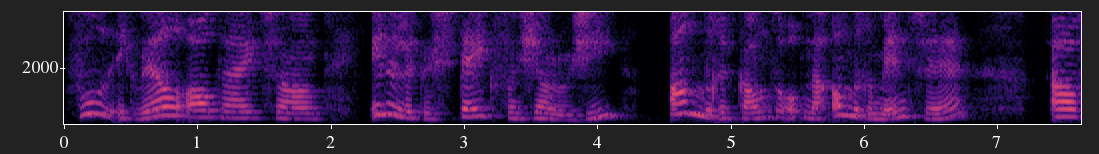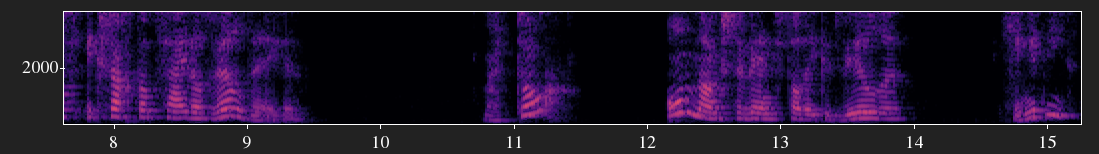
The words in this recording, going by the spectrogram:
voelde ik wel altijd zo'n innerlijke steek van jaloezie andere kanten op naar andere mensen, als ik zag dat zij dat wel deden. Maar toch ondanks de wens dat ik het wilde, ging het niet.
